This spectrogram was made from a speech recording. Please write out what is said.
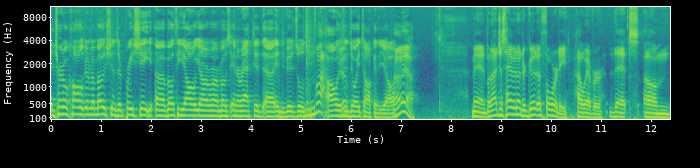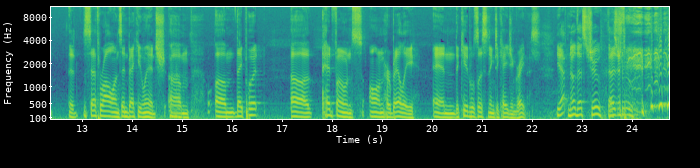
Internal Cauldron of Emotions, appreciate uh, both of y'all. Y'all are our most interacted uh, individuals. Mwah. Always Yeah. enjoy talking to y'all. Oh, yeah. man. But I just have it under good authority, however, that um, that Seth Rollins and Becky Lynch, um, um, they put uh, headphones on her belly, and the kid was listening to Caging Greatness. Yep, no, that's true. That's That's- true.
